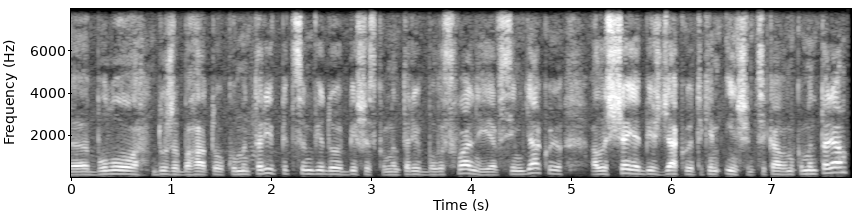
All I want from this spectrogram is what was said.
Е, Було дуже багато коментарів під цим відео. Більшість коментарів були схвальні. Я всім дякую. Але ще я більш дякую таким іншим цікавим коментарям,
